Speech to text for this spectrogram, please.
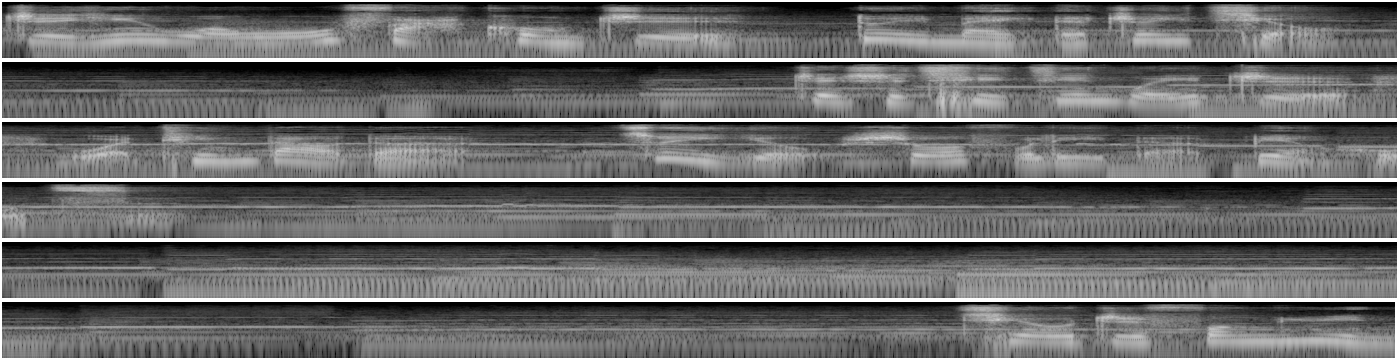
只因我无法控制对美的追求，这是迄今为止我听到的最有说服力的辩护词。秋之风韵，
